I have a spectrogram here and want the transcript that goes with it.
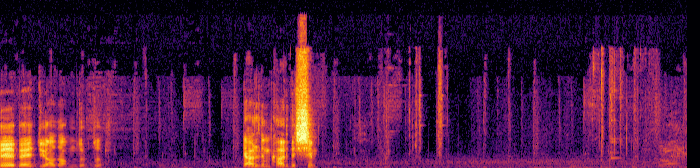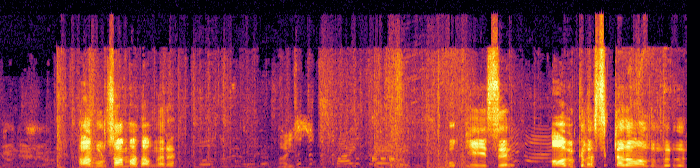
BB diyor adam dur dur. Geldim kardeşim. Tamam vursam mı adamları? Nice. Çok iyisin. Abi klasikli adam aldım dur dur.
